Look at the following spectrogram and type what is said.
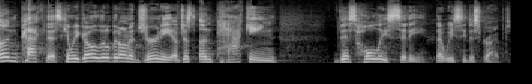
unpack this. Can we go a little bit on a journey of just unpacking this holy city that we see described?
